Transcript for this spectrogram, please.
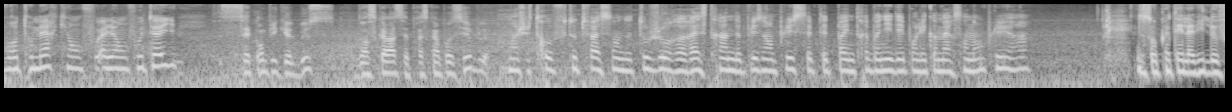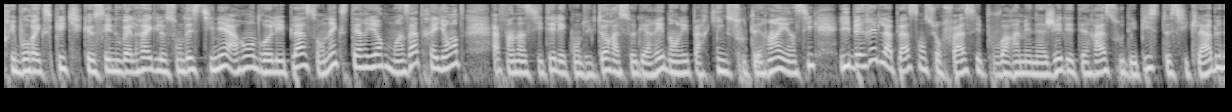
Votre mère qui est en fauteuil C'est compliqué le bus. Dans ce cas-là, c'est presque impossible. Moi, je trouve de toute façon de toujours restreindre de plus en plus, c'est peut-être pas une très bonne idée pour les commerçants non plus. Hein. De son côté, la ville de Fribourg explique que ces nouvelles règles sont destinées à rendre les places en extérieur moins attrayantes afin d'inciter les conducteurs à se garer dans les parkings souterrains et ainsi libérer de la place en surface et pouvoir aménager des terrasses ou des pistes cyclables.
